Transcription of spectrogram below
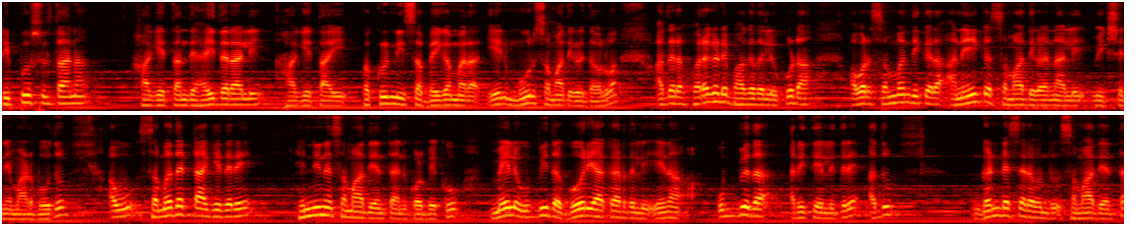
ಟಿಪ್ಪು ಸುಲ್ತಾನ, ಹಾಗೆ ತಂದೆ ಹೈದರಾಲಿ ಹಾಗೆ ತಾಯಿ ಪಕ್ರುನೀಸಾ ಬೇಗಮರ ಏನು ಮೂರು ಸಮಾಧಿಗಳಿದ್ದಾವಲ್ವ? ಅದರ ಹೊರಗಡೆ ಭಾಗದಲ್ಲಿಯೂ ಕೂಡ ಅವರ ಸಂಬಂಧಿಕರ ಅನೇಕ ಸಮಾಧಿಗಳನ್ನು ಅಲ್ಲಿ ವೀಕ್ಷಣೆ ಮಾಡಬಹುದು. ಅವು ಸಮದಟ್ಟಾಗಿದ್ದರೆ ಹೆಣ್ಣಿನ ಸಮಾಧಿ ಅಂತ ಅಂದ್ಕೊಳ್ಬೇಕು ಮೇಲೆ ಉಬ್ಬಿದ ಗೋರಿ ಆಕಾರದಲ್ಲಿ ಏನ ಉಬ್ಬಿದ ರೀತಿಯಲ್ಲಿದ್ದರೆ ಅದು ಗಂಡಸರ ಒಂದು ಸಮಾಧಿ ಅಂತ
